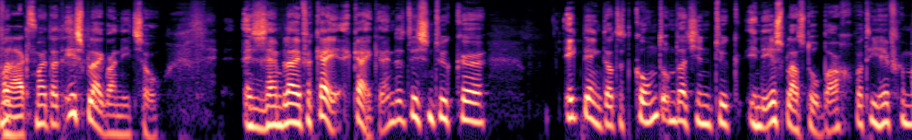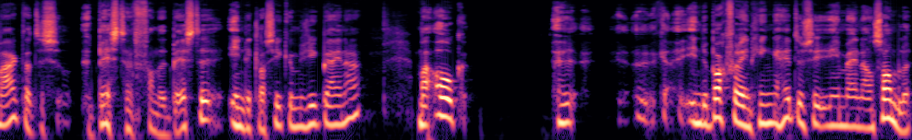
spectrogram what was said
Maar, maar dat is blijkbaar niet zo. En ze zijn blijven kijken. En dat is natuurlijk. eh, ik denk dat het komt omdat je natuurlijk in de eerste plaats door Bach, wat hij heeft gemaakt, dat is het beste van het beste in de klassieke muziek bijna. Maar ook eh, eh, in de Bachvereniging, hè, dus in mijn ensemble,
